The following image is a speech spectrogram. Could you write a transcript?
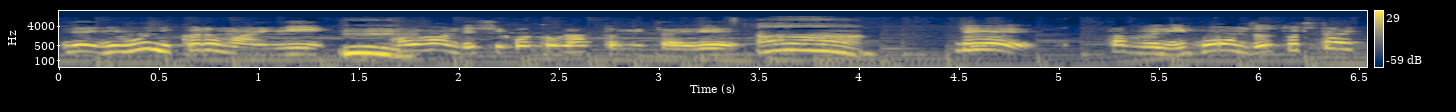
で、日本に来る前に、うん。台湾で仕事があったみたいで、ああ。で、多分日本ずっと来たい、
